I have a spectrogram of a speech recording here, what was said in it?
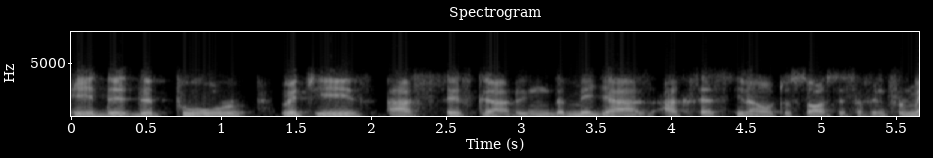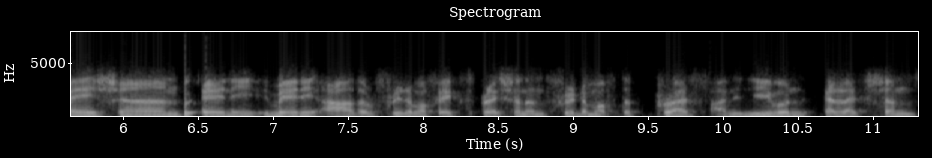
the, the tool which is uh, safeguarding the media's access, you know, to sources of information, to any many other freedom of expression and freedom of the press, and even elections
